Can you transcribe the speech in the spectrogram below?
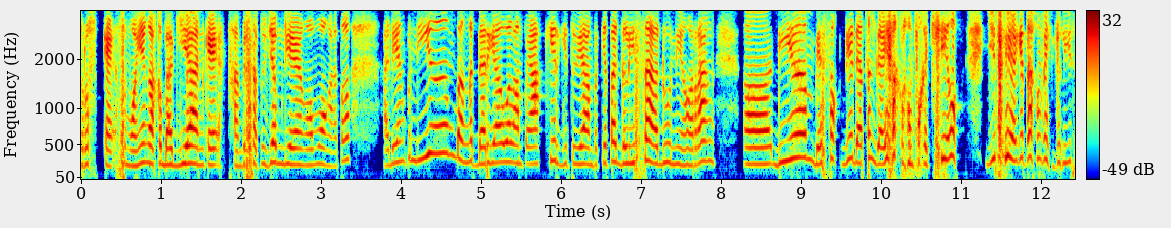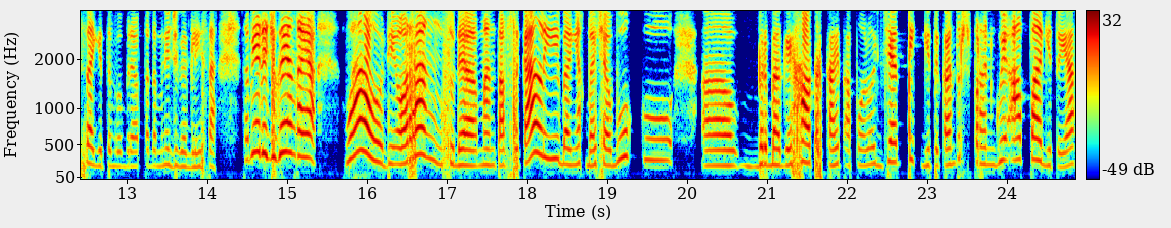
terus kayak semuanya nggak kebagian kayak hampir satu jam dia yang ngomong atau ada yang pendiam banget dari awal sampai akhir gitu ya sampai kita gelisah aduh nih orang uh, diem besok dia datang gak ya kelompok kecil gitu ya kita sampai gelisah gitu beberapa temennya juga gelisah. Tapi ada juga yang kayak wow nih orang sudah mantap sekali banyak baca buku uh, berbagai hal terkait apologetik gitu kan terus peran gue apa? gitu ya.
